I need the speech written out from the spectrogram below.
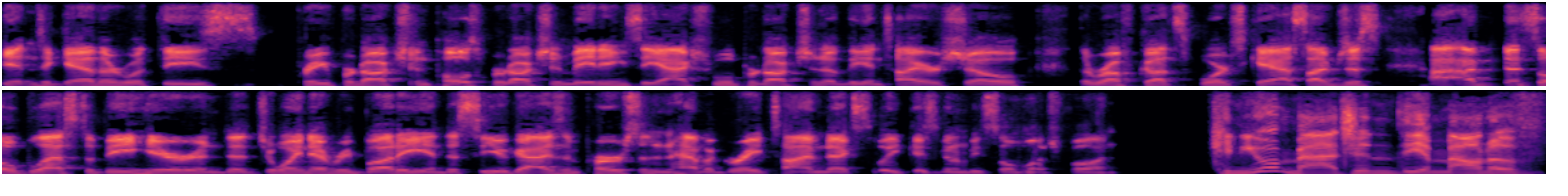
getting together with these pre-production, post-production meetings, the actual production of the entire show, the Rough Cut Sportscast. I've just I, I've been so blessed to be here and to join everybody and to see you guys in person and have a great time next week is going to be so much fun. Can you imagine the amount of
